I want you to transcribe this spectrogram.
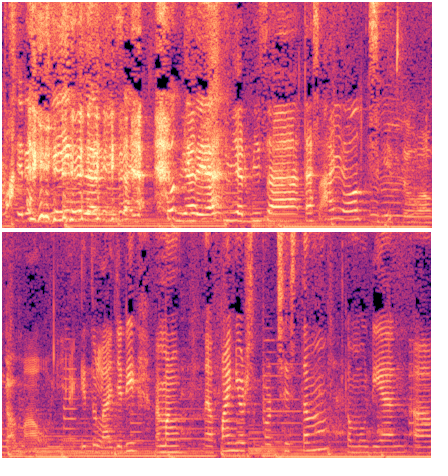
pak. biar bisa ikut biar, gitu ya. biar bisa tes IELTS hmm. gitu mau nggak mau. Ya gitulah. Jadi memang uh, find your support system kemudian uh,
